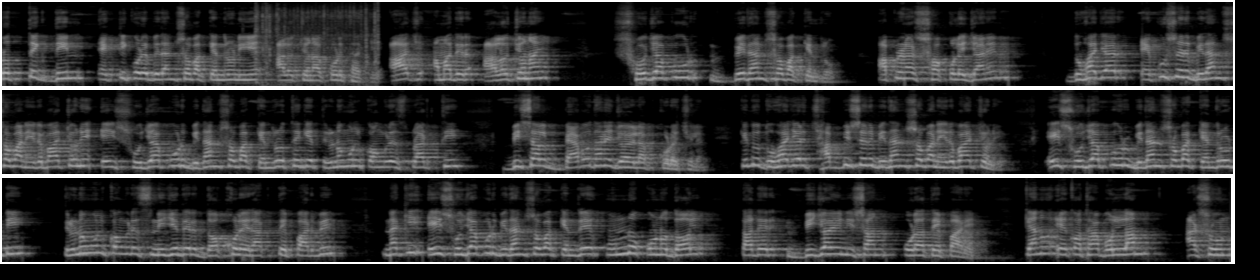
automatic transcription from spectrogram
প্রত্যেক দিন একটি করে বিধানসভা কেন্দ্র নিয়ে আলোচনা করে থাকি। আজ আমাদের আলোচনায় সোজাপুর বিধানসভা কেন্দ্র। আপনারা সকলে জানেন দু হাজার একুশের বিধানসভা নির্বাচনে এই সোজাপুর বিধানসভা কেন্দ্র থেকে তৃণমূল কংগ্রেস প্রার্থী বিশাল ব্যবধানে জয়লাভ করেছিলেন। কিন্তু দু হাজার ছাব্বিশের বিধানসভা নির্বাচনে এই সোজাপুর বিধানসভা কেন্দ্রটি তৃণমূল কংগ্রেস নিজেদের দখলে রাখতে পারবে নাকি এই সোজাপুর বিধানসভা কেন্দ্রে অন্য কোনো দল তাদের বিজয় নিশান ওড়াতে পারে? কেন এ কথা বললাম? আসুন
